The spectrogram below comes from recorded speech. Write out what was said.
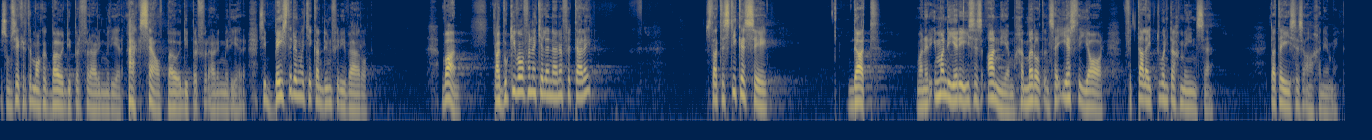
is om seker te maak ek bou 'n dieper verhouding met die Here. Ek self bou 'n dieper verhouding met die Here. Dis die beste ding wat jy kan doen vir die wêreld. Want Daai boekie waarvan ek julle nou-nou vertel het. Statistieke sê dat wanneer iemand die Here Jesus aanneem, gemiddeld in sy eerste jaar, vertel hy 20 mense dat hy Jesus aangeneem het.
